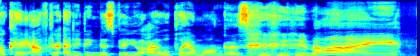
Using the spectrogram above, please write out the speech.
Okay, after editing this video, I will play Among Us. Bye.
